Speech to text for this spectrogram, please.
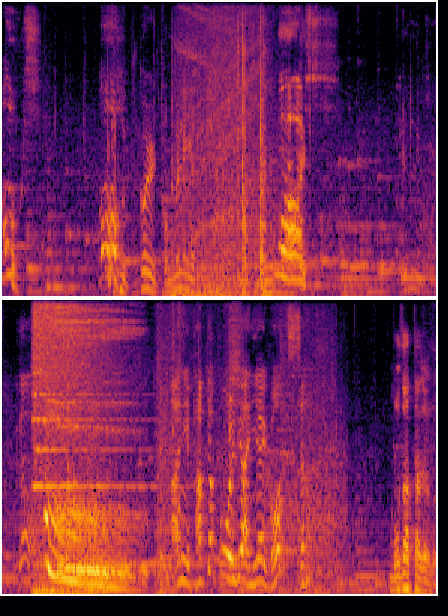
어우 씨. 어, 이걸 덤블링해서. 와 씨. 이런 느낌이구나 아니 박격포 원리 아니야 이거? 진짜? 못 왔다 저거.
